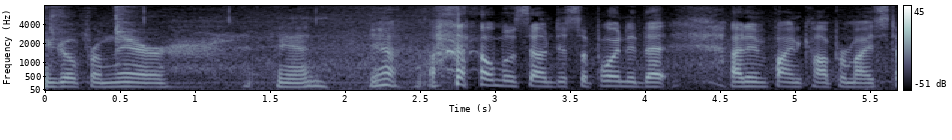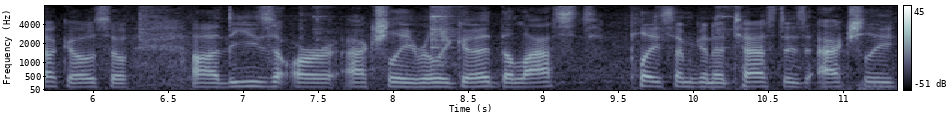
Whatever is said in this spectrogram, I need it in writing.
and go from there. And yeah, I almost sound disappointed that I didn't find compromised stucco. So uh, these are actually really good. The last place I'm gonna test is actually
